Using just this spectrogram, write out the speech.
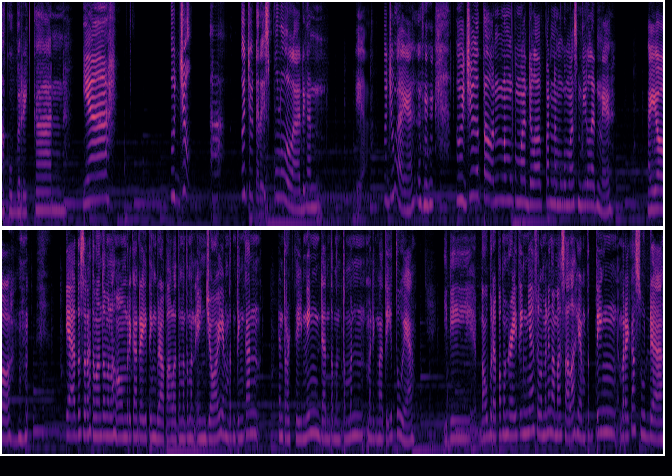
aku berikan ya 7 7 ah, dari 10 lah dengan ya 7 nggak ya? 7 atau 6,8 6,9 ya? Ayo. Ya terserah teman-teman lah mau memberikan rating berapa. Kalau teman-teman enjoy yang penting kan entertaining dan teman-teman menikmati itu ya Jadi mau berapapun ratingnya film ini nggak masalah. Yang penting mereka sudah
